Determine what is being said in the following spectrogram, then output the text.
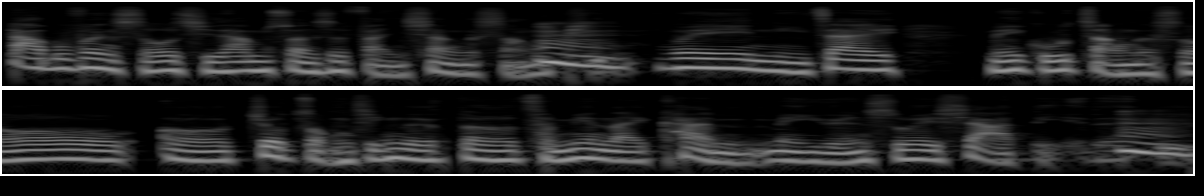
大部分时候其实他们算是反向的商品，嗯因为你在美股涨的时候，呃，就总金的的层面来看，美元是会下跌的，嗯，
